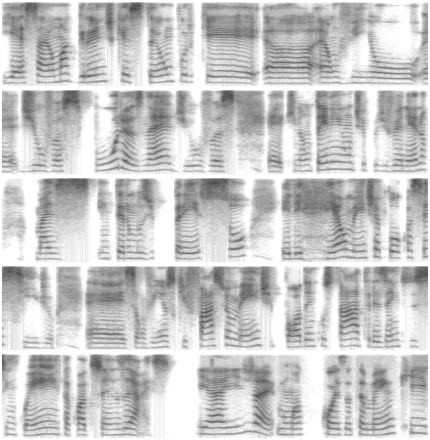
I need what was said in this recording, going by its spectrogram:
E essa é uma grande questão, porque uh, é um vinho é, de uvas puras, né? De uvas é, que não tem nenhum tipo de veneno, mas em termos de preço, ele realmente é pouco acessível. É, são vinhos que facilmente podem custar 350, 400 reais. E aí já é uma coisa também que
